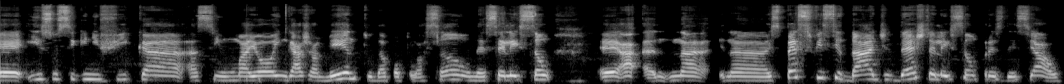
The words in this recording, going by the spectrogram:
É, isso significa assim um maior engajamento da população nessa eleição, é, na, na especificidade desta eleição presidencial?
